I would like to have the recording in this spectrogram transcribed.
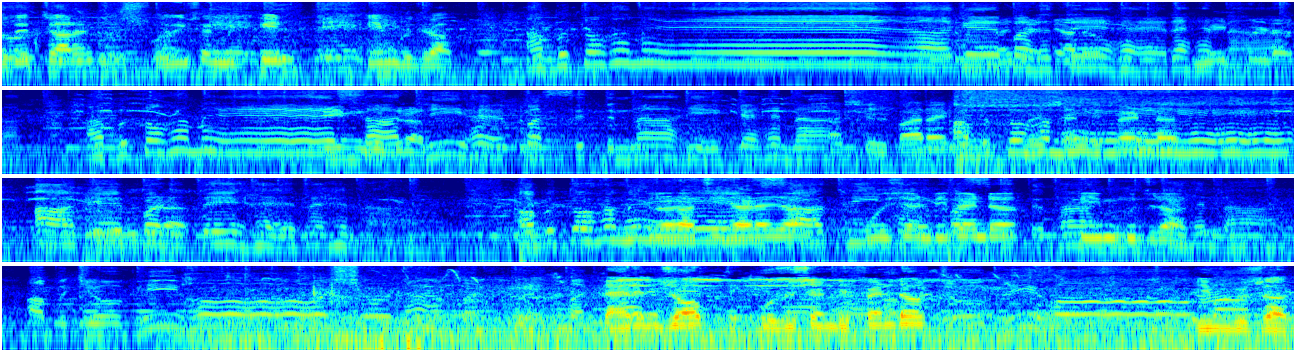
Udit Charan position team Gujarat अब तो हमें आगे बढ़ते हैं रहना। अब तो हमें साथी है बस इतना ही कहना। अब तो हमें आगे बढ़ते हैं रहना। अब तो हमें है पोजीशन बस डिफेंडर इतना टीम ही गुजरात। अब जो भी हो Darren Job position defender team Gujarat.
